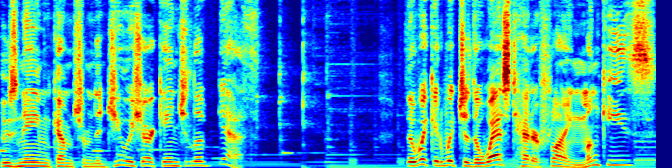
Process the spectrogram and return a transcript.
whose name comes from the Jewish archangel of death. The Wicked Witch of the West had her flying monkeys.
